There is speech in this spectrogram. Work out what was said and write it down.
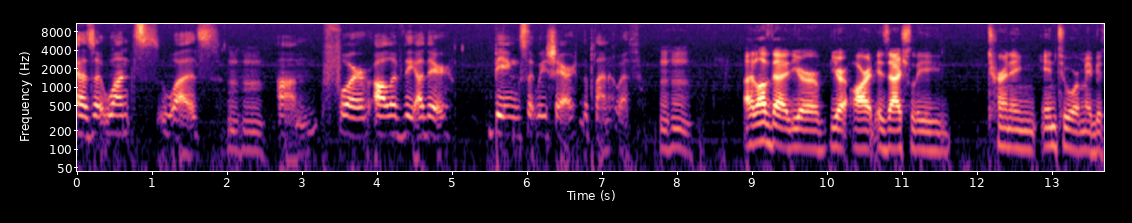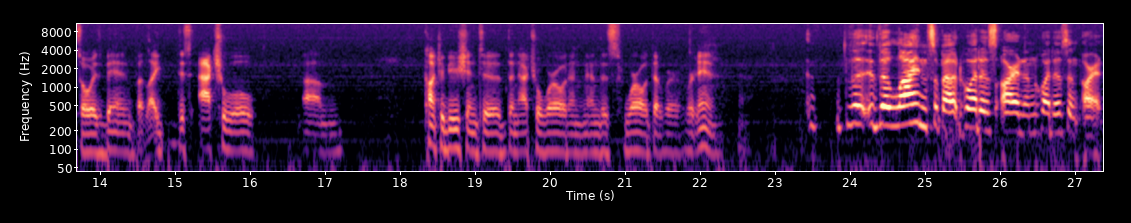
as it once was Mm-hmm. um, for all of the other beings that we share the planet with. Mm-hmm. I love that your your art is actually turning into, or maybe it's always been, but like this actual um, contribution to the natural world and, and this world that we're we're in. The, the lines about what is art and what isn't art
